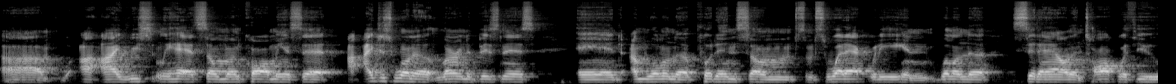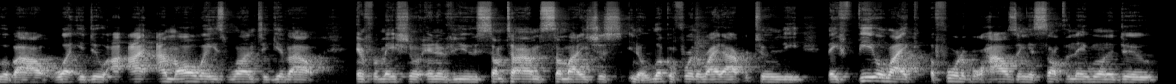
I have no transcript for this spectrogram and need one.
Um, I, I, recently had someone call me and said, I, I just want to learn the business and I'm willing to put in some some sweat equity and willing to sit down and talk with you about what you do. I, I, I'm always one to give out informational interviews. Sometimes somebody's just, you know, looking for the right opportunity. They feel like affordable housing is something they want to do.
